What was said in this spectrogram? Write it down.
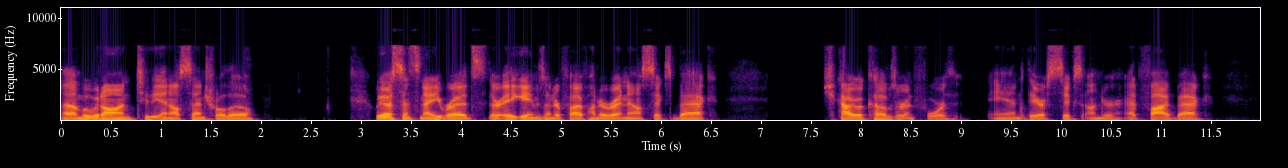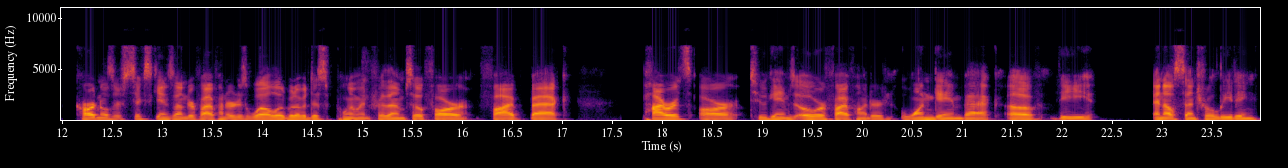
Uh, moving on to the NL Central though, we have Cincinnati Reds. They're eight games under 500 right now, six back. Chicago Cubs are in fourth, and they are six under at five back. Cardinals are six games under 500 as well. A little bit of a disappointment for them so far, five back. Pirates are two games over 500, one game back of the NL Central leading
